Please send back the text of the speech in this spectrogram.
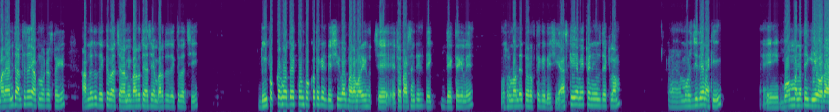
মানে আমি জানতে চাই আপনার কাছ থেকে। আপনি তো দেখতে পাচ্ছেন, আমি ভারতে আছি, আমি ভারতে দেখতে পাচ্ছি। দুই পক্ষের মধ্যে কোন পক্ষ থেকে বেশিরভাগ মারামারি হচ্ছে, এটা পার্সেন্টেজ দেখতে গেলে মুসলমানদের তরফ থেকে বেশি। আজকেই আমি একটা নিউজ দেখলাম মসজিদে নাকি এই বোম বানাতে গিয়ে ওরা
